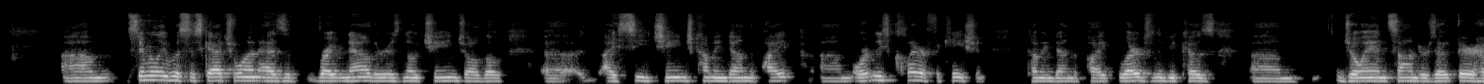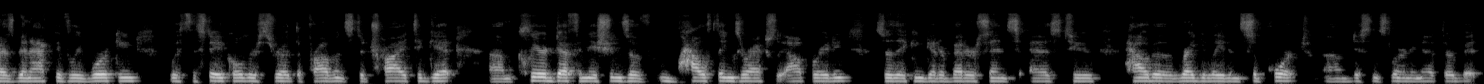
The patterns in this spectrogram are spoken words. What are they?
Um, similarly with Saskatchewan, as of right now, there is no change, although uh, I see change coming down the pipe, um, or at least clarification coming down the pipe, largely because um, Joanne Saunders out there has been actively working with the stakeholders throughout the province to try to get um, clear definitions of how things are actually operating so they can get a better sense as to how to regulate and support um, distance learning out there a bit.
